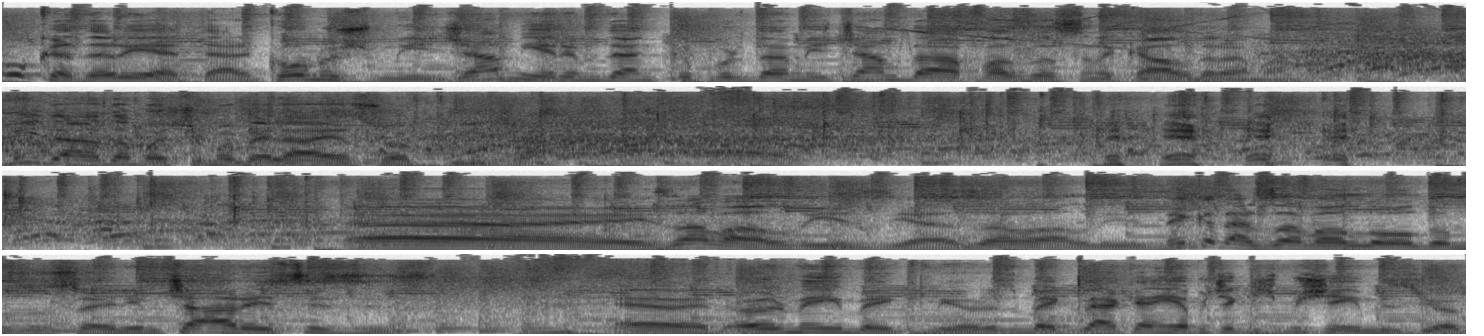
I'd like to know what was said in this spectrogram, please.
Bu kadar yeter. Konuşmayacağım, yerimden kıpırdamayacağım, daha fazlasını kaldıramam. Bir daha da başımı belaya sokmayacağım. Evet. Ay, zavallıyız ya, zavallıyız. Ne kadar zavallı olduğumuzu söyleyeyim. Çaresiziz. Evet, ölmeyi bekliyoruz. Beklerken yapacak hiçbir şeyimiz yok.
